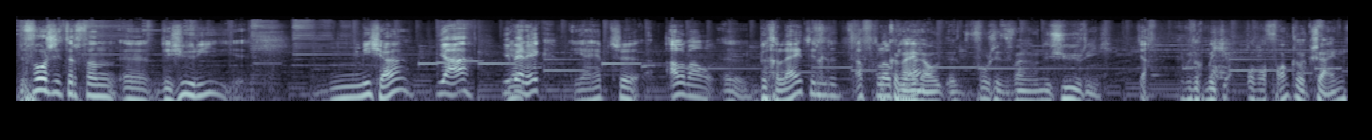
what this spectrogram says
de voorzitter van eh, de jury, eh, Misha, Ja, hier Ja. ben ik. jij hebt ze allemaal eh, begeleid in het Hoe afgelopen kan hij jaar. nou de voorzitter van de jury? Ja. Je moet toch een beetje onafhankelijk zijn?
